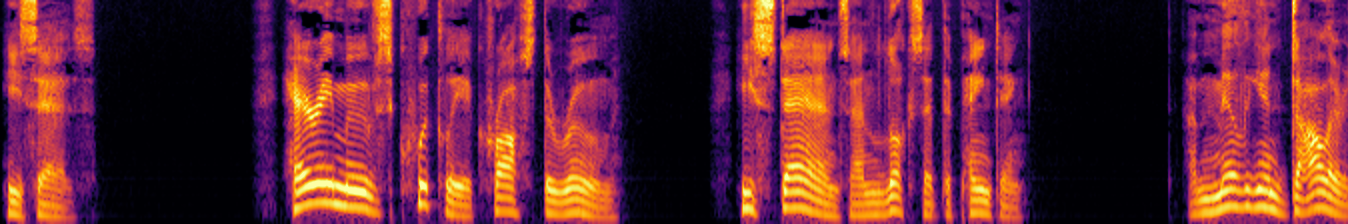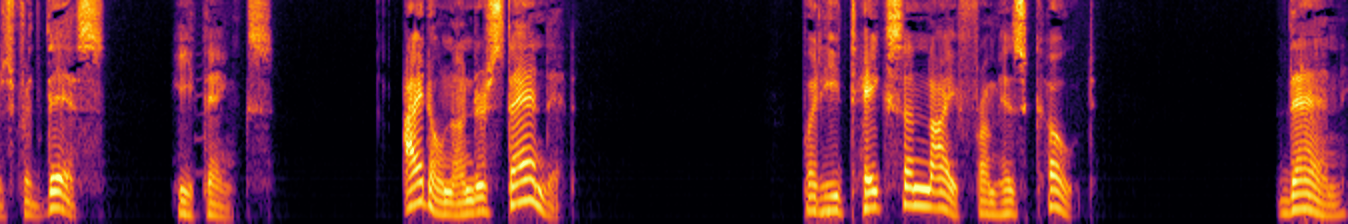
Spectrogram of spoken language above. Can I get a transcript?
he says. Harry moves quickly across the room. He stands and looks at the painting. A million dollars for this, he thinks. I don't understand it. But he takes a knife from his coat. Then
